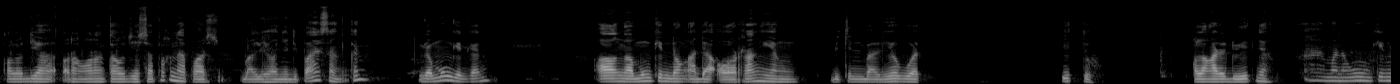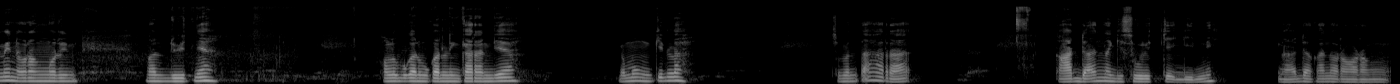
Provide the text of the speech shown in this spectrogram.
Kalau dia orang-orang tahu dia siapa kenapa harus balihonya dipasang? Kan nggak mungkin kan? Nggak uh, mungkin dong ada orang yang bikin baliho buat itu. Kalau nggak ada duitnya. Ah, mana mungkin men orang ngurin nggak ada duitnya. Kalau bukan bukan lingkaran dia nggak mungkin lah. Sementara keadaan lagi sulit kayak gini nggak ada kan orang-orang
